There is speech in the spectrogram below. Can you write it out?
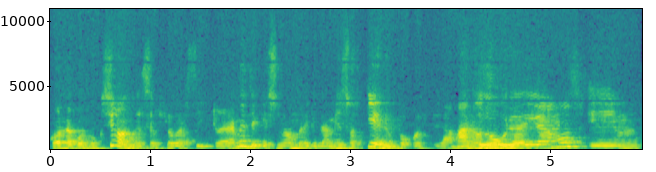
con la conducción de Sergio García, claramente, que es un hombre que también sostiene un poco la mano dura, digamos, em,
